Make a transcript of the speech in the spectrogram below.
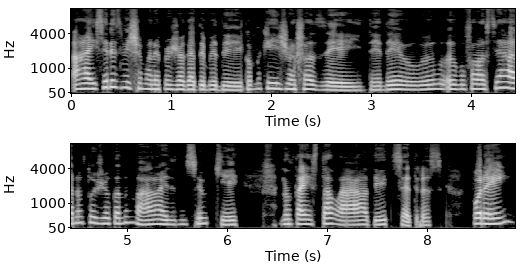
E se eles me chamarem pra jogar DBD, como é que a gente vai fazer? Entendeu? Eu, eu vou falar assim, ah, não tô jogando mais, não sei o que, não tá instalado, etc. Porém,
